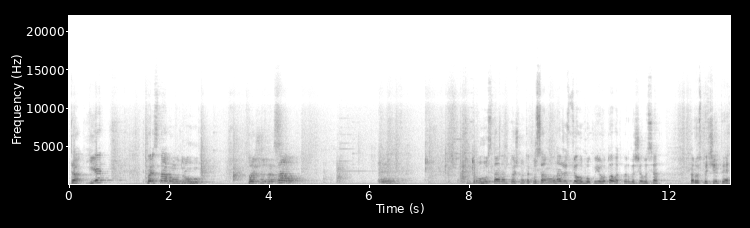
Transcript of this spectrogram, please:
Так, є. Тепер ставимо другу. Точно так само. Другу ставимо точно таку саму. Вона вже з цього боку є готова. Тепер лишилося розточити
